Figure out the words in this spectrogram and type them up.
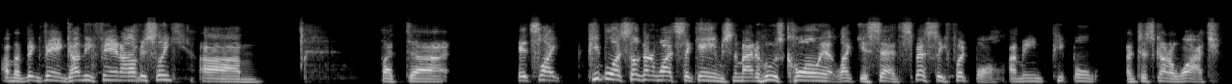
I'm a big Van Gundy fan, obviously, um, but uh, it's like people are still going to watch the games no matter who's calling it, like you said, especially football. I mean, people are just going to watch.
